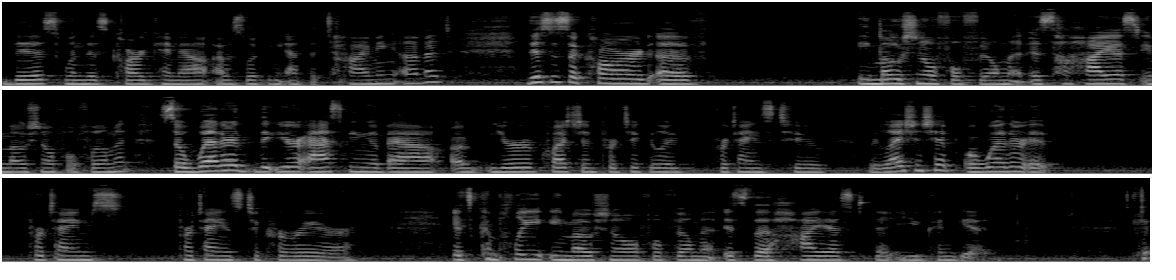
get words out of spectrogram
this when this card came out. I was looking at the timing of it. This is a card of emotional fulfillment. It's the highest emotional fulfillment. So whether that you're asking about uh, your question particularly pertains to relationship or whether it pertains pertains to career, it's complete emotional fulfillment. It's the highest that you can get. C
